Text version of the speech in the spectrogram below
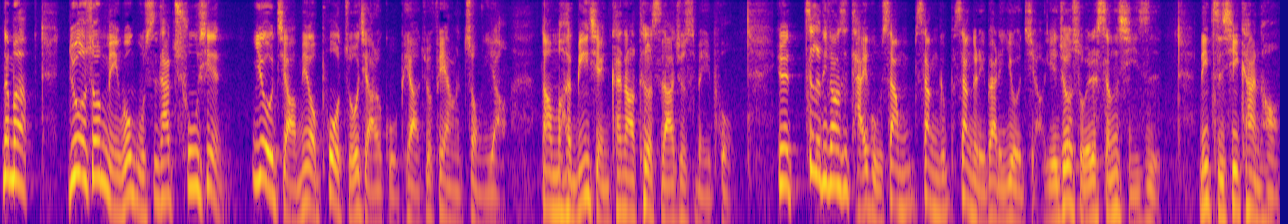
那么，如果说美国股市它出现右脚没有破左脚的股票，就非常的重要。那我们很明显看到特斯拉就是没破，因为这个地方是台股上上个上个礼拜的右脚，也就是所谓的升息日。你仔细看哈，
